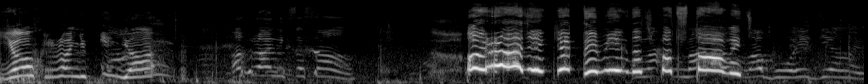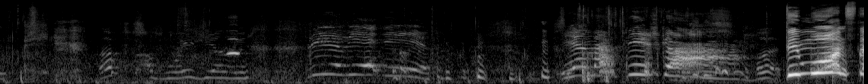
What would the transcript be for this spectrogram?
я охранник, і я. Охранник сосал. Охранник, як мартышка! Ти монстр!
